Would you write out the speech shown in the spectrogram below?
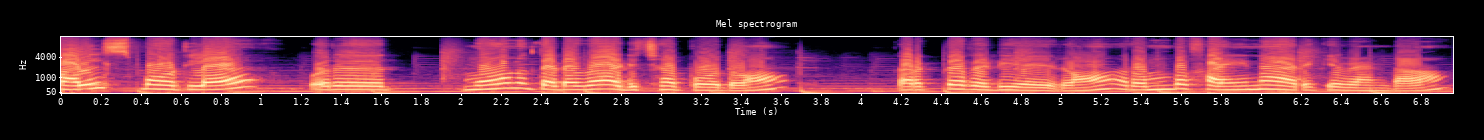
பல்ஸ் மோட்ல ஒரு மூணு தடவை அடித்தா போதும். கரெக்டாக ரெடி ஆயிரும். ரொம்ப ஃபைனாக அரைக்க வேண்டாம்.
